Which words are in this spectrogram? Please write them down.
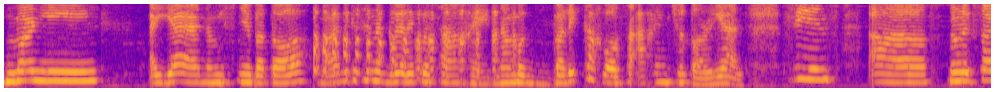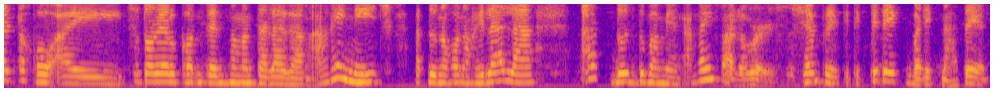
Good morning! Ayan, na-miss niyo ba to? Marami kasi nagre-request sa akin na magbalik ako sa aking tutorial. Since, ah, nung nag-start ako ay tutorial content naman talaga ang aking niche at doon ako nakilala at doon dumami ang aking followers. So, syempre, pitik-pitik, balik natin.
